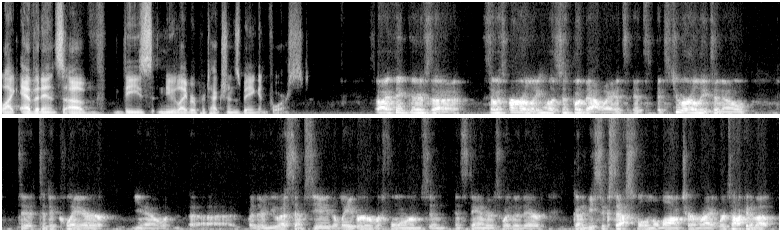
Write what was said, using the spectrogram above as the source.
like evidence of these new labor protections being enforced? So I think there's a so it's early. Let's just put it that way. It's it's it's too early to know to to declare you know uh, whether USMCA the labor reforms and, and standards whether they're going to be successful in the long term. Right? We're talking about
